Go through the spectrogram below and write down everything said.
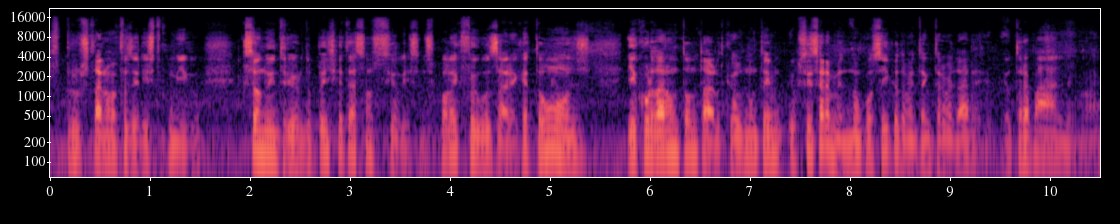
se protestaram a fazer isto comigo, que são do interior do país, que até são socialistas. Qual é que foi o azar? É que é tão longe e acordaram tão tarde que eu não tenho, eu sinceramente não consigo, eu também tenho que trabalhar, eu trabalho, não é?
